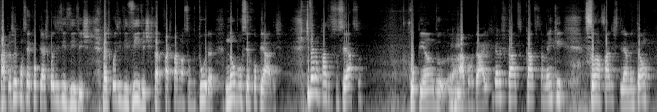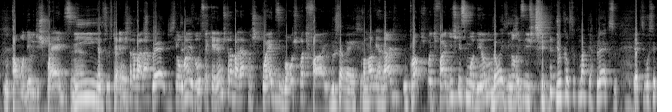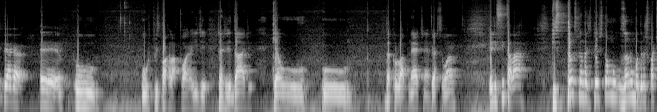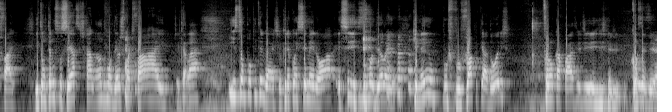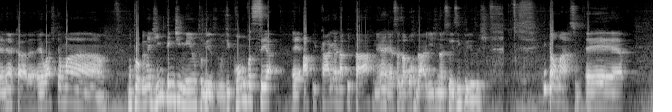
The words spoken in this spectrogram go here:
As pessoas conseguem copiar as coisas visíveis, mas as coisas invisíveis, que tá, faz parte da nossa cultura, não vão ser copiadas. Tiveram casos de sucesso, copiando uhum. a abordagem, tiveram casos, casos também que foi uma falha extrema. Então, o tal modelo de squads, né? Isso, queremos trabalhar. Squads, que eu mais ouço é queremos trabalhar com squads igual ao Spotify. Justamente. Quando na verdade o próprio Spotify diz que esse modelo não existe. Não existe. E o que eu fico mais perplexo é que se você pega é, o, o principal relatório aí de, de agilidade, que é o, o da CollabNet, né, Verso One, ele cita lá que tantos das empresas estão usando o modelo Spotify e estão tendo sucesso escalando o modelo Spotify, sei lá. Isso é um pouco intrigante. Eu queria conhecer melhor esse, esse modelo aí, que nem os próprios criadores foram capazes de conceber. é, né, cara? Eu acho que é uma, um problema de entendimento mesmo, de como você é, aplicar e adaptar né, essas abordagens nas suas empresas. Então, Márcio, é,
